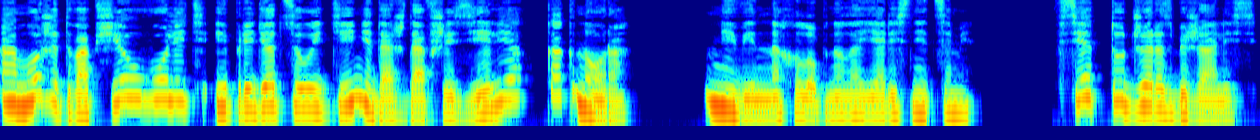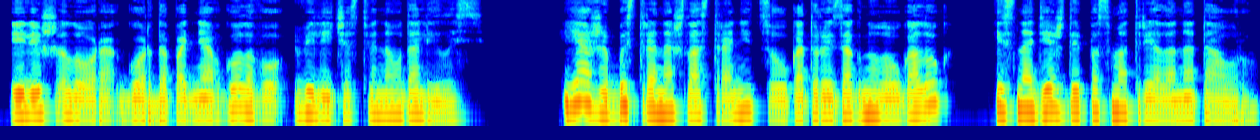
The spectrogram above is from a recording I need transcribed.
А может, вообще уволить, и придется уйти, не дождавшись зелья, как Нора. Невинно хлопнула я ресницами. Все тут же разбежались, и лишь Лора, гордо подняв голову, величественно удалилась. Я же быстро нашла страницу, у которой загнула уголок, и с надеждой посмотрела на Тауру.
